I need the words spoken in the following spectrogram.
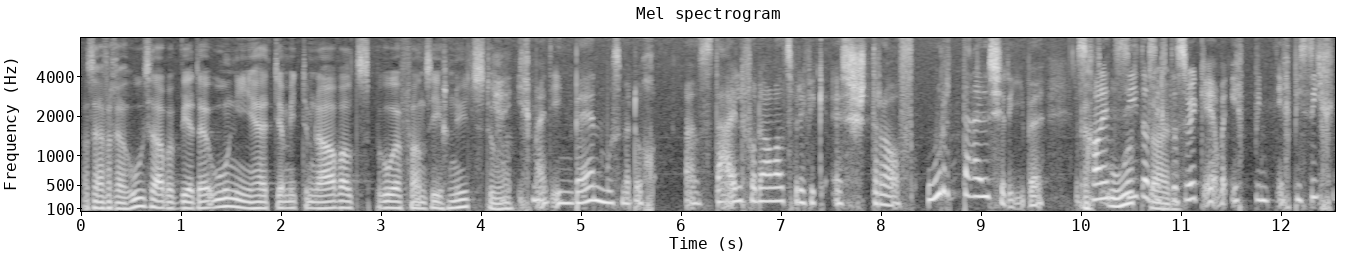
Also einfach eine Hausarbeit wie der Uni hat ja mit dem Anwaltsberuf an sich nichts zu tun. Ich meine, in Bern muss man doch als Teil von der Anwaltsprüfung ein Strafurteil schreiben. Es kann nicht sein, dass ich Urteil? das wirklich, aber ich bin, ich bin sicher,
